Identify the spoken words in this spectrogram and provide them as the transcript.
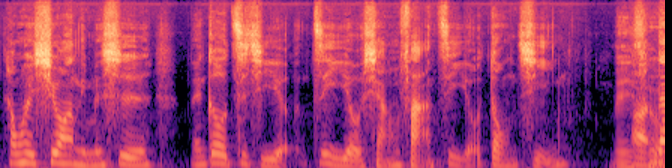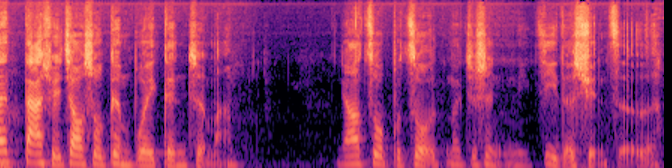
他们会希望你们是能够自己有自己有想法、自己有动机。没错。啊，那大学教授更不会跟着嘛。你要做不做，那就是你自己的选择了。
